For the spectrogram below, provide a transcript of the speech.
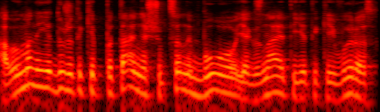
Але в мене є дуже таке питання, щоб це не було, як знаєте, є такий вираз.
